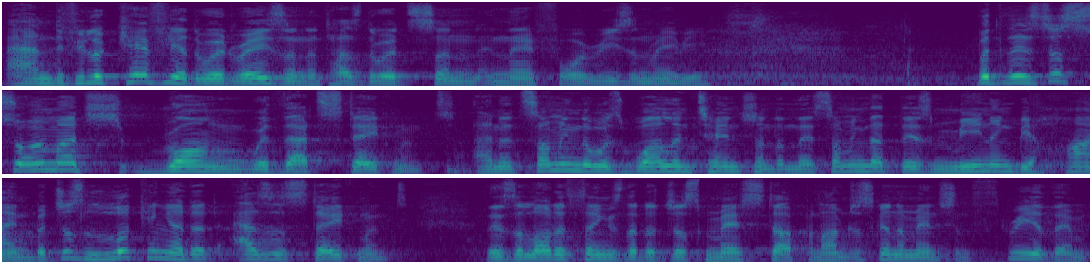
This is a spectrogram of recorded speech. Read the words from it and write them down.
And if you look carefully at the word raisin, it has the word sin in there for a reason, maybe. But there's just so much wrong with that statement. And it's something that was well intentioned, and there's something that there's meaning behind. But just looking at it as a statement, there's a lot of things that are just messed up. And I'm just going to mention three of them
